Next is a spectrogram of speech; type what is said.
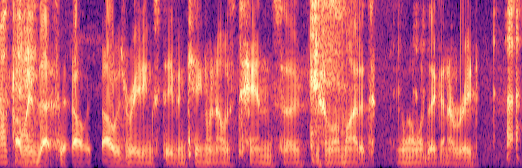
Okay. I mean, that's it. I was, I was reading Stephen King when I was 10, so who am I to tell anyone what they're going to read?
